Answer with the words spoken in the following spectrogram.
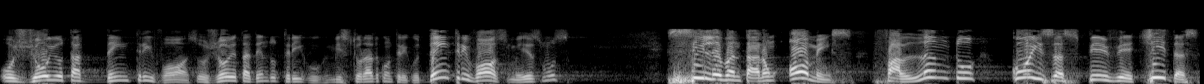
o joio está dentre vós, o joio está dentro do trigo, misturado com trigo. Dentre vós mesmos se levantaram homens falando coisas pervertidas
